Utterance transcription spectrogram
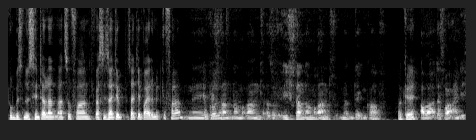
So ein bisschen durchs Hinterland mal zu fahren. Ich weiß nicht, seid ihr, seid ihr beide mitgefahren? Nee, wir standen am Rand. Also ich stand am Rand mit einem dicken Kopf. Okay. Aber das war eigentlich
